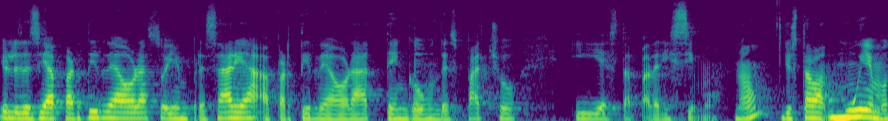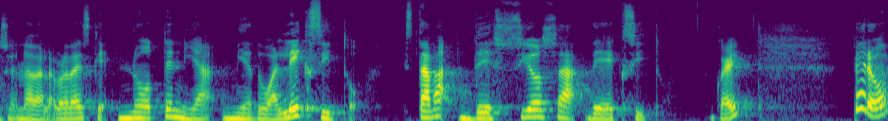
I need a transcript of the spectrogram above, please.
Yo les decía, a partir de ahora soy empresaria, a partir de ahora tengo un despacho y está padrísimo, ¿no? Yo estaba muy emocionada, la verdad es que no tenía miedo al éxito, estaba deseosa de éxito, ¿ok? Pero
